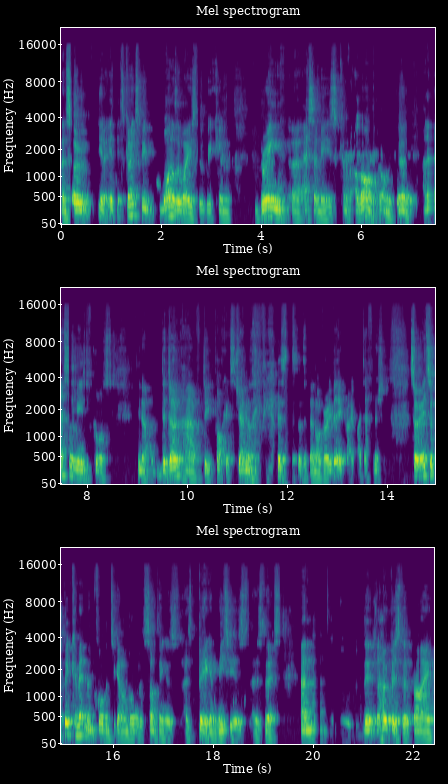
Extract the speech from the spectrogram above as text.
And so, you know, it's going to be one of the ways that we can bring uh, SMEs kind of along on the journey. And SMEs, of course, you know, they don't have deep pockets generally because they're not very big, right, by definition. So it's a big commitment for them to get on board with something as, as big and meaty as, as this. And the, the hope is that by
